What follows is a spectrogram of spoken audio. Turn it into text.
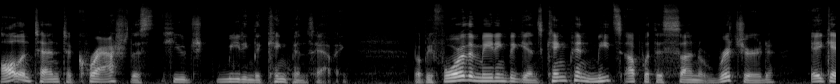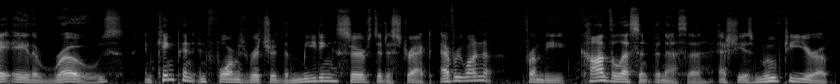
all intend to crash this huge meeting the Kingpin's having. But before the meeting begins, Kingpin meets up with his son Richard, aka the Rose, and Kingpin informs Richard the meeting serves to distract everyone from the convalescent Vanessa as she has moved to Europe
